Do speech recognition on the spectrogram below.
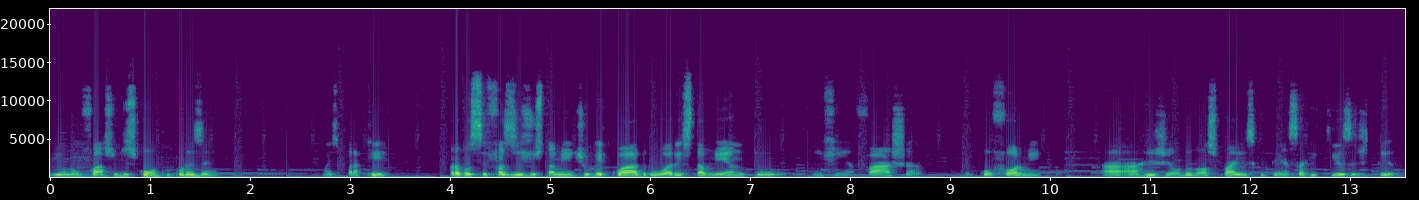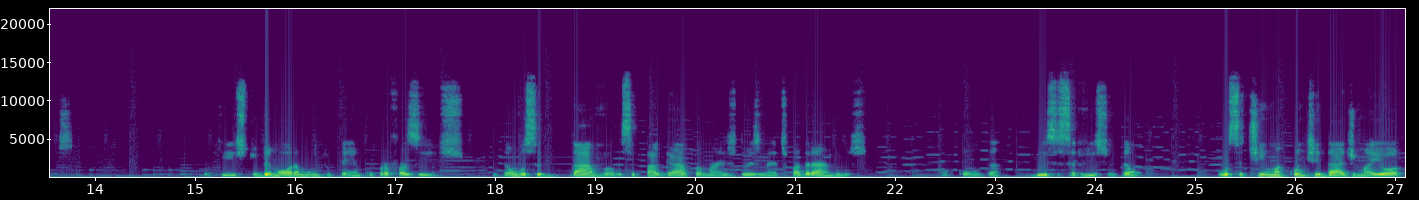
eu não faço desconto, por exemplo. Mas para quê? Para você fazer justamente o requadro, o arestamento, enfim, a faixa, conforme a, a, região do nosso país que tem essa riqueza de termos. Porque isso demora muito tempo para fazer isso. Então você dava, você pagava mais dois metros quadrados por conta desse serviço. Então você tinha uma quantidade maior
